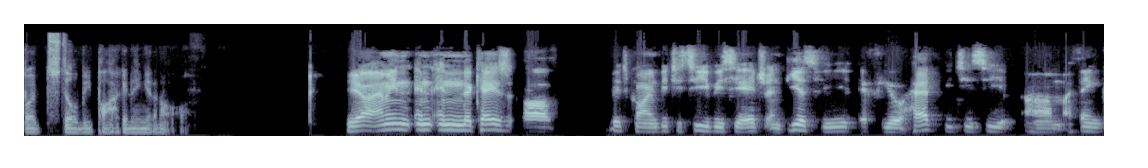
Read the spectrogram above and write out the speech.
but still be pocketing it all. Yeah, I mean, in in the case of Bitcoin, BTC, BCH, and BSV, if you had BTC, um, I think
